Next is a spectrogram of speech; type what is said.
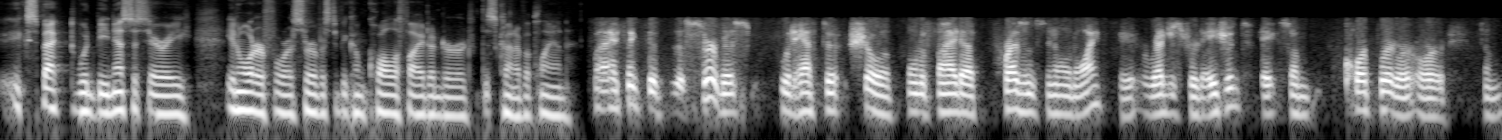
expect would be necessary in order for a service to become qualified under this kind of a plan? Well, i think that the service would have to show a bona fide presence in Illinois, a registered agent, a, some corporate or, or some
